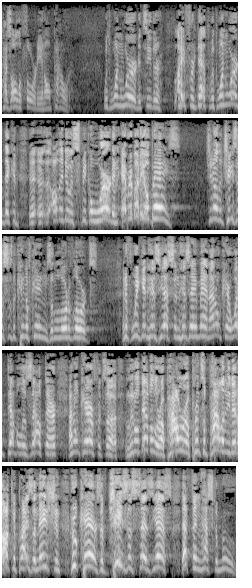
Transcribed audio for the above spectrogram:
has all authority and all power? with one word. It's either life or death. With one word, they could, uh, uh, all they do is speak a word and everybody obeys. Do you know that Jesus is the King of Kings and the Lord of Lords? And if we get his yes and his amen, I don't care what devil is out there. I don't care if it's a little devil or a power, a principality that occupies a nation. Who cares? If Jesus says yes, that thing has to move.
